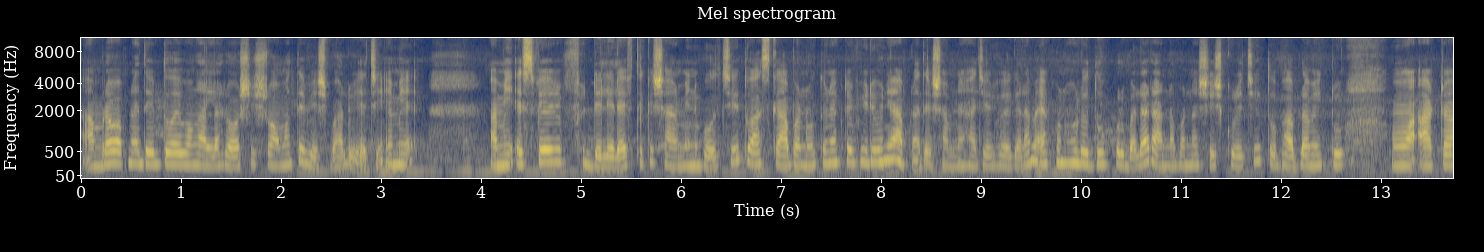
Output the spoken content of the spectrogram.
আমরাও আপনাদের দোয়া এবং আল্লাহর অশেষ রহমতে বেশ ভালোই আছি। আমি আমি এসপিএফ ডেলি লাইফ থেকে শারমিন বলছি। তো আজকে আবার নতুন একটা ভিডিও নিয়ে আপনাদের সামনে হাজির হয়ে গেলাম। এখন হলো দুপুরবেলা, রান্নাবান্না শেষ করেছি। তো ভাবলাম একটু আটা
